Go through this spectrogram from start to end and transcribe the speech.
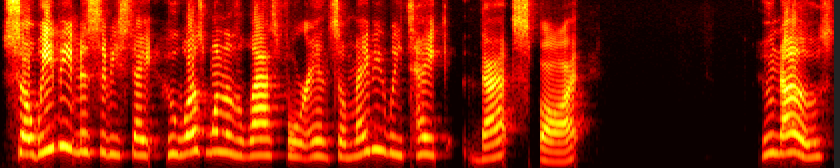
So we beat Mississippi State, who was one of the last four in. So maybe we take that spot. Who knows?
